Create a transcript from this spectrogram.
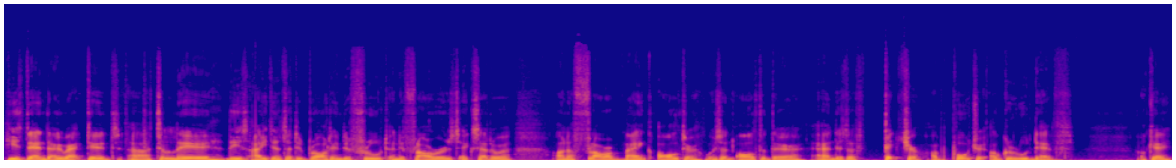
He's then directed uh, to lay these items that he brought in the fruit and the flowers, etc., on a flower bank altar. There's an altar there, and there's a picture of a portrait of Guru Dev. Okay?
